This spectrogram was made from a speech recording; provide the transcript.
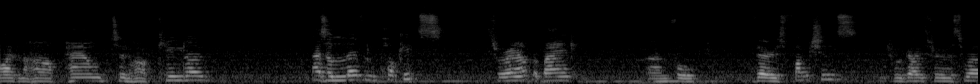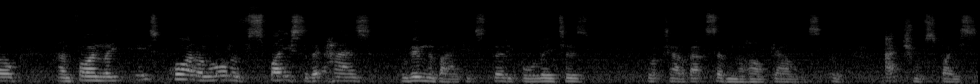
five and a half pound, two and a half kilo. Has 11 pockets throughout the bag um, for various functions, which we'll go through as well. And finally, it's quite a lot of space that it has within the bag. It's 34 litres, works out about seven and a half gallons of actual space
